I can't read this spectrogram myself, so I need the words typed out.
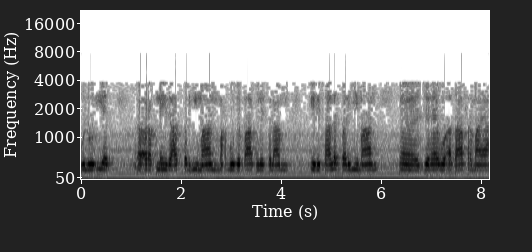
الوحیت اور اپنے ذات پر ایمان، محبوب پاک علیہ السلام کی رسالت پر ایمان جو ہے وہ عطا فرمایا،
